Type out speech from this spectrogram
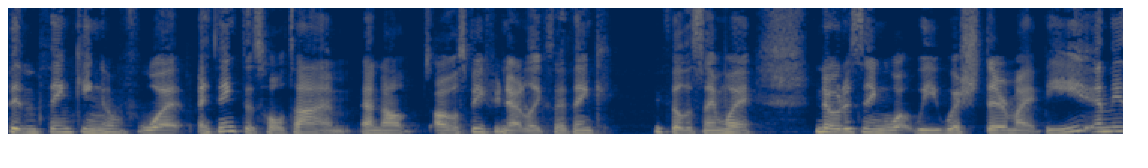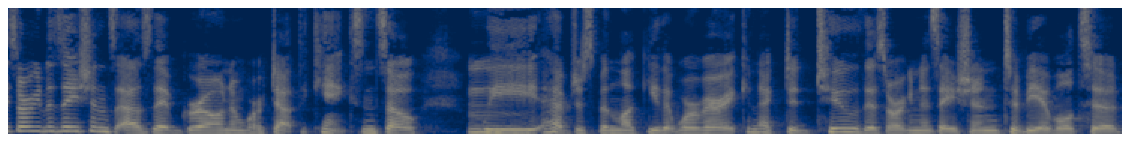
been thinking of what i think this whole time and i'll i will speak for you natalie because i think we feel the same way noticing what we wish there might be in these organizations as they've grown and worked out the kinks. And so we have just been lucky that we're very connected to this organization to be able to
